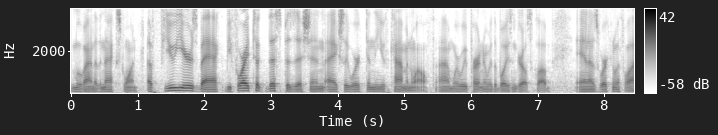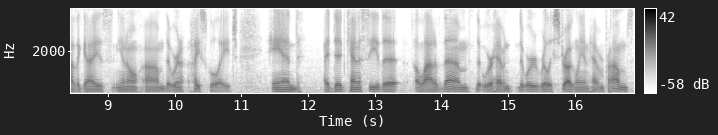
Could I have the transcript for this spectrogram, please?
move on to the next one. A few years back, before I took this position, I actually worked in the Youth Commonwealth, um, where we partner with the Boys and Girls Club, and I was working with a lot of the guys, you know, um, that were in high school age, and I did kind of see that a lot of them that were having that were really struggling and having problems,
